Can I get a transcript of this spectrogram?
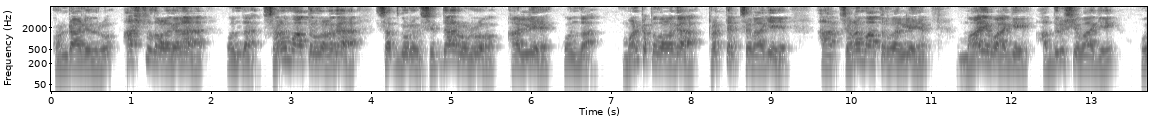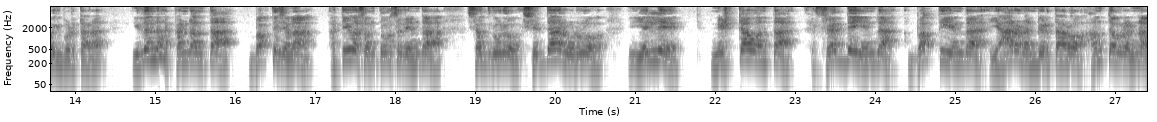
ಕೊಂಡಾಡಿದರು. ಅಷ್ಟರದೊಳಗನ ಒಂದು ಕ್ಷಣ ಮಾತ್ರದೊಳಗೆ ಸದ್ಗುರು ಸಿದ್ಧಾರೂಢರು ಅಲ್ಲಿ ಒಂದು ಮಂಟಪದೊಳಗೆ ಪ್ರತ್ಯಕ್ಷರಾಗಿ ಆ ಕ್ಷಣ ಮಾತ್ರದಲ್ಲಿ ಮಾಯವಾಗಿ, ಅದೃಶ್ಯವಾಗಿ ಹೋಗಿಬಿಡ್ತಾರೆ. ಇದನ್ನು ಕಂಡಂಥ ಭಕ್ತ ಜನ ಅತೀವ ಸಂತೋಷದಿಂದ ಸದ್ಗುರು ಸಿದ್ಧಾರೂಢರು ಎಲ್ಲಿ ನಿಷ್ಠಾವಂತ ಶ್ರದ್ಧೆಯಿಂದ, ಭಕ್ತಿಯಿಂದ ಯಾರು ನಂಬಿರ್ತಾರೋ ಅಂಥವ್ರನ್ನು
